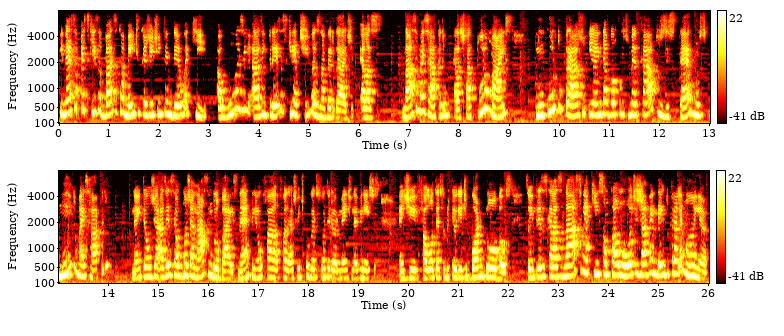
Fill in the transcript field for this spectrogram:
E nessa pesquisa, basicamente, o que a gente entendeu é que algumas as empresas criativas, na verdade, elas nascem mais rápido, elas faturam mais num curto prazo e ainda vão para os mercados externos muito mais rápido. Né? Então, já, às vezes, algumas já nascem globais, né? Que nem eu falei, acho que a gente conversou anteriormente, né, Vinícius? A gente falou até sobre teoria de Born Globals. São empresas que elas nascem aqui em São Paulo hoje já vendendo para a Alemanha.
